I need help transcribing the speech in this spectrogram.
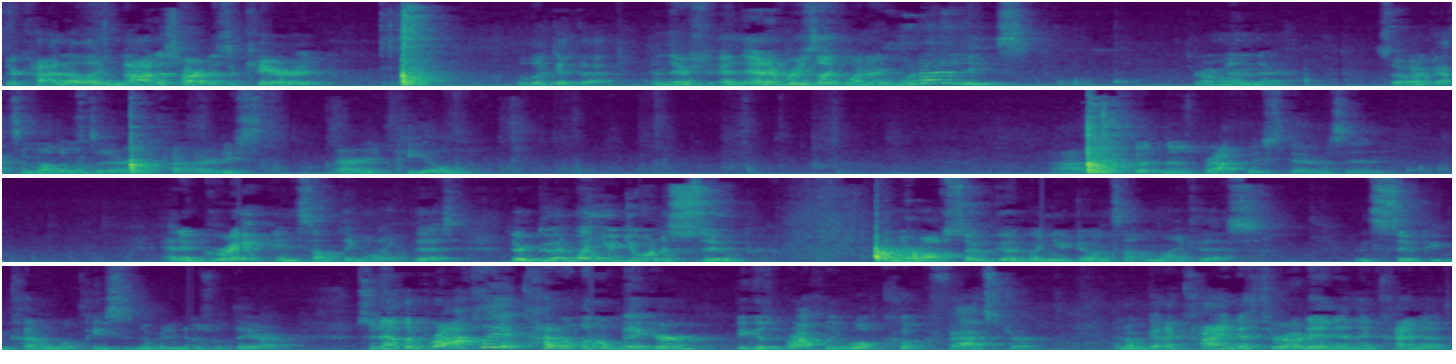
they're kind of like not as hard as a carrot. But look at that. And there's and everybody's like wondering, what are these? Throw them in there. So I got some other ones that I already cut, already, already peeled. Uh, I'm putting those broccoli stems in. And a grate in something like this. They're good when you're doing a soup, and they're also good when you're doing something like this. In soup, you can cut them little pieces. Nobody knows what they are. So now the broccoli I cut a little bigger because broccoli will cook faster. And I'm going to kind of throw it in and then kind of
